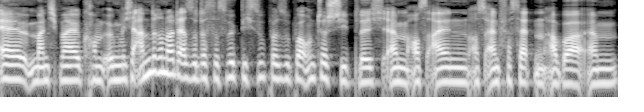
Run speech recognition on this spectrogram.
Äh, manchmal kommen irgendwelche anderen Leute, also das ist wirklich super, super unterschiedlich ähm, aus allen, aus allen Facetten. Aber ähm,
